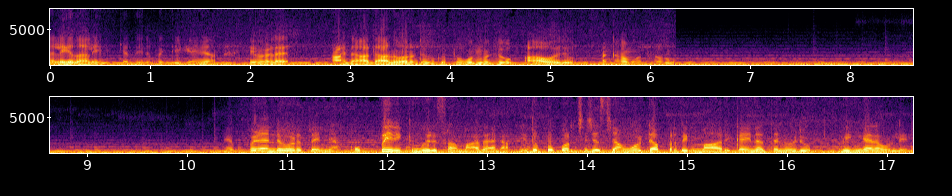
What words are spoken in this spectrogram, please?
അല്ലെങ്കിൽ നാളെ എനിക്കെന്തെങ്കിലും പറ്റിക്കഴിഞ്ഞാൽ ഇവളെ അനാഥ എന്ന് പറഞ്ഞിട്ട് ഇവർക്ക് തോന്നുമല്ലോ. ആ ഒരു സങ്കടം മാത്രമേ ഉള്ളൂ. എപ്പോഴും എന്റെ കൂടെ തന്നെയാണ് ഒപ്പം ഇരിക്കുമ്പോൾ ഒരു സമാധാനം. ഇതിപ്പോൾ കുറച്ച് ജസ്റ്റ് അങ്ങോട്ട് അപ്പുറത്തേക്ക് മാറിക്കഴിഞ്ഞാൽ തന്നെ ഒരു വിങ്ങന ഉള്ളിൽ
